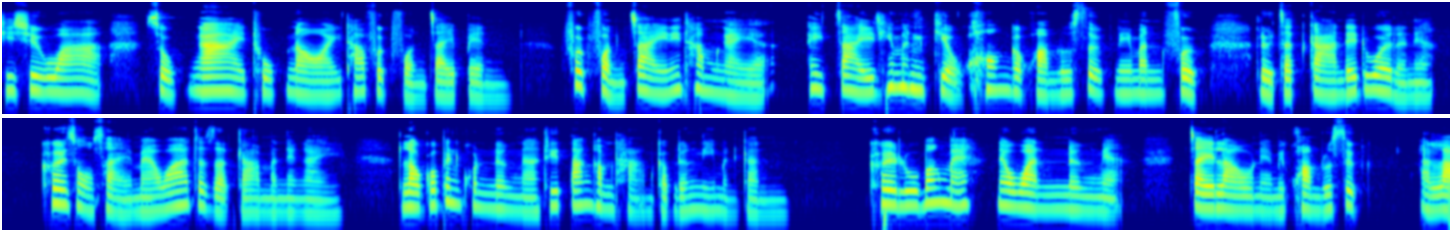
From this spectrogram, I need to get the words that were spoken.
ที่ชื่อว่า สุขง่ายทุกน้อย ถ้าฝึกฝนใจเป็น ฝึกฝนใจนี่ทำไงอะไอ้ใจที่มันเกี่ยวข้องกับความรู้สึกนี่มันฝึกหรือจัดการได้ด้วยเหรอเนี่ย เคยสงสัยแม้ว่าจะจัดการมันยังไง เราก็เป็นคนหนึ่งนะที่ตั้งคำถามกับเรื่องนี้เหมือนกัน เคยรู้บ้างไหมในวันหนึ่งเนี่ยใจเราเนี่ยมีความรู้สึก อะไร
